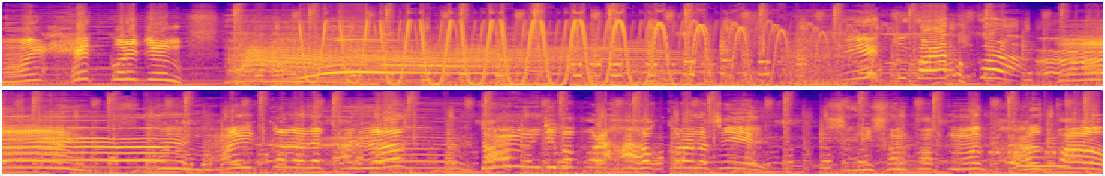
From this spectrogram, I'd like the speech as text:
মই শেষ কৰি দিম। এ কি কৰা কি কৰা? কালিয়াক দম দিব পৰা সাহস কৰা নাছিল। চেনি চম্পক মই ভালো পাওঁ।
